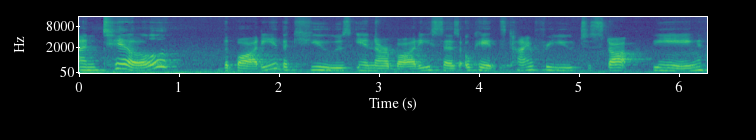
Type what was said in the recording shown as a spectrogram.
until the body, the cues in our body says, okay, it's time for you to stop being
